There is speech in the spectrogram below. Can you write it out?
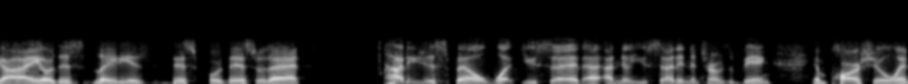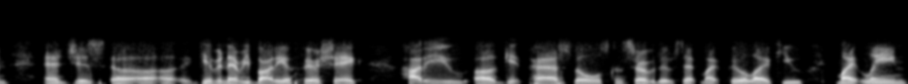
guy or this lady is this for this or that. How do you dispel what you said? I, I know you said it in terms of being impartial and and just uh, uh, uh giving everybody a fair shake. How do you uh, get past those conservatives that might feel like you might lean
